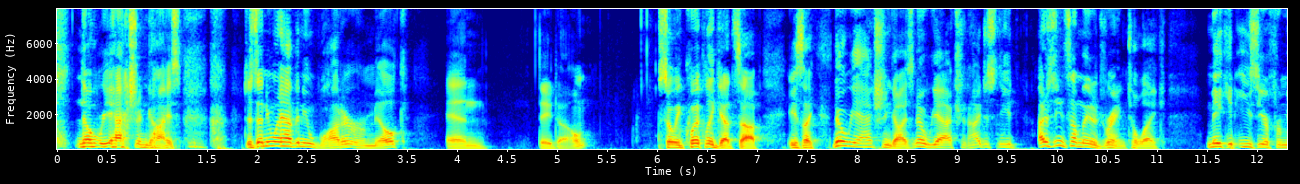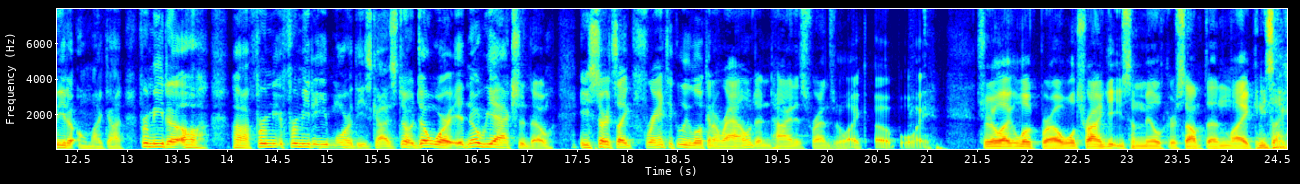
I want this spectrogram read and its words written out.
no reaction, guys. Does anyone have any water or milk? And they don't. So he quickly gets up. He's like, "No reaction, guys. No reaction. I just need, I just need something to drink to like make it easier for me to. Oh my god, for me to, uh, uh for me, for me to eat more of these guys. Don't, don't worry. No reaction though." And he starts like frantically looking around, and Ty and his friends are like, "Oh boy." So they're like, "Look, bro, we'll try and get you some milk or something." Like, and he's like,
